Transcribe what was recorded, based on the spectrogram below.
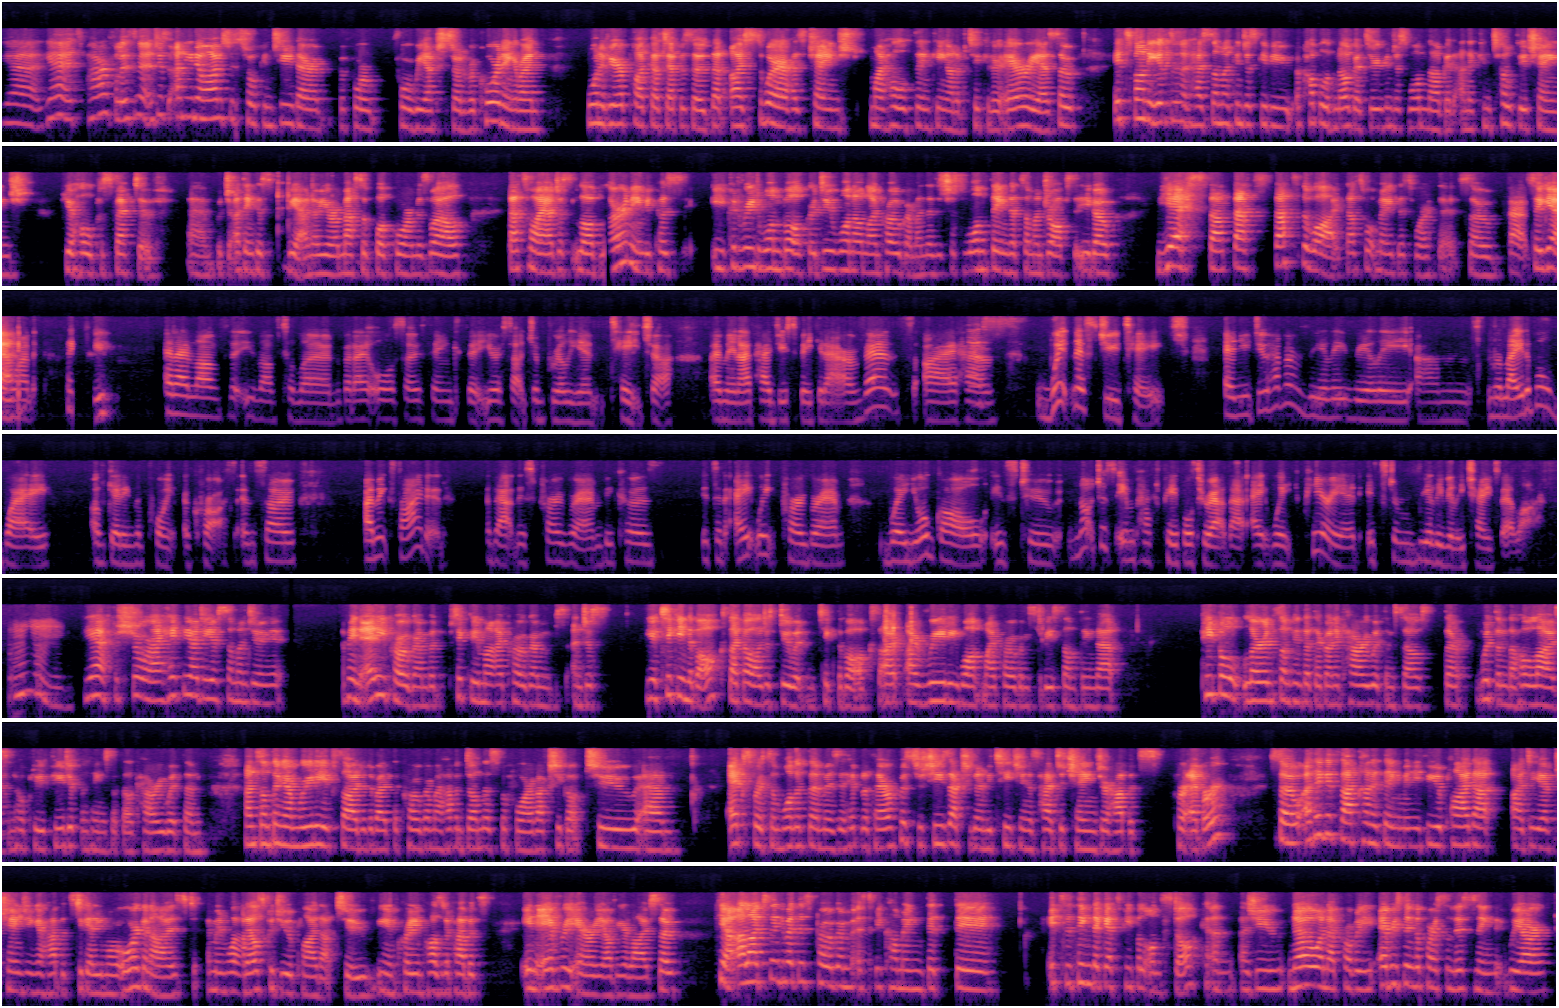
Yeah, yeah, it's powerful, isn't it? And just and you know, I was just talking to you there before before we actually started recording around one of your podcast episodes that I swear has changed my whole thinking on a particular area. So it's funny, isn't it? How someone can just give you a couple of nuggets or even just one nugget and it can totally change your whole perspective. Um, which I think is yeah, I know you're a massive bookworm as well. That's why I just love learning because you could read one book or do one online program and then there's just one thing that someone drops that you go, yes, that that's that's the why. That's what made this worth it. So that's So, yeah. thank you. and i love that you love to learn but i also think that you're such a brilliant teacher i mean i've had you speak at our events i have witnessed you teach and you do have a really really um, relatable way of getting the point across and so i'm excited about this program because it's an eight week program where your goal is to not just impact people throughout that eight week period it's to really really change their life Mm, yeah, for sure. I hate the idea of someone doing it. I mean, any program, but particularly my programs, and just you know, ticking the box. Like, oh, I'll just do it and tick the box. I, I really want my programs to be something that people learn something that they're going to carry with themselves they're with them the whole lives and hopefully a few different things that they'll carry with them. And something i'm really excited about the program i haven't done this before i've actually got two um, experts and one of them is a hypnotherapist so she's actually going to be teaching us how to change your habits forever. So i think it's that kind of thing i mean if you apply that idea of changing your habits to getting more organized i mean what else could you apply that to? You know creating positive habits in every area of your life. So yeah i like to think about this program as becoming the, the it's the thing that gets people unstuck. And as you know, and I probably every single person listening, we are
